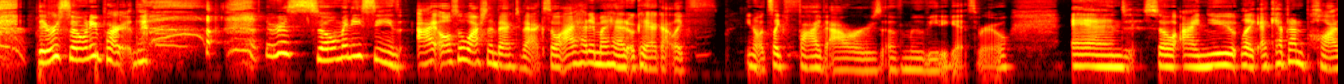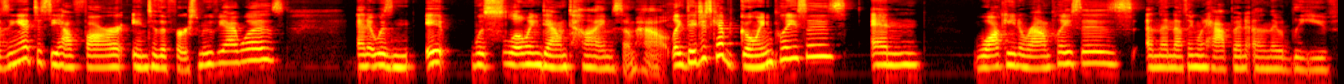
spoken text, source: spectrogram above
There were so many parts. there were so many scenes. I also watched them back to back. So I had in my head, okay, I got like, f- you know, it's like five hours of movie to get through. And so I knew, like, I kept on pausing it to see how far into the first movie I was. And it was, it was slowing down time somehow. Like, they just kept going places and walking around places, and then nothing would happen, and then they would leave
